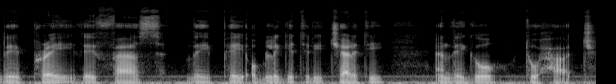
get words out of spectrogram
They pray, they fast, they pay obligatory charity, and they go to Hajj.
